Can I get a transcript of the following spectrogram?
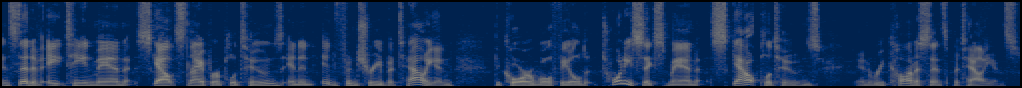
Instead of 18-man scout sniper platoons in an infantry battalion, the Corps will field 26-man scout platoons in reconnaissance battalions.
